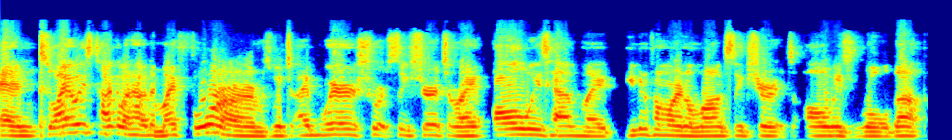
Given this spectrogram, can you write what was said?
And so I always talk about how my forearms, which I wear short sleeve shirts, or I always have my, even if I'm wearing a long sleeve shirt, it's always rolled up.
